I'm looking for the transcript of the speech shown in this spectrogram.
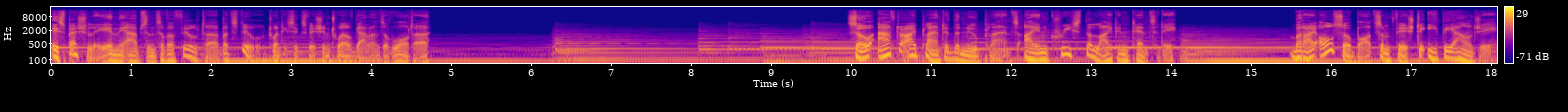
especially in the absence of a filter, but still 26 fish in 12 gallons of water. So after I planted the new plants, I increased the light intensity. But I also bought some fish to eat the algae.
